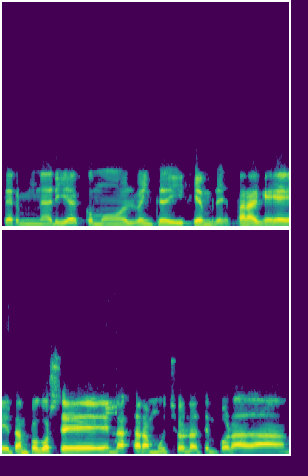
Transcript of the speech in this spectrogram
terminaría como el 20 de diciembre, para que tampoco se enlazara mucho la temporada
